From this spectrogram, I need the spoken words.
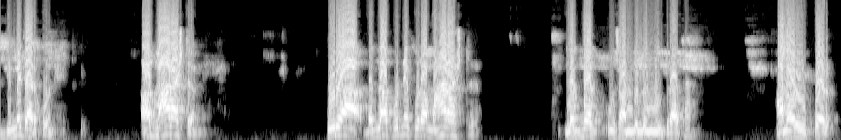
जिम्मेदार कौन है? अब महाराष्ट्र में, पूरा बदलापुर ने पूरा महाराष्ट्र लगभग उस आंदोलन में उतरा था। हमारे ऊपर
